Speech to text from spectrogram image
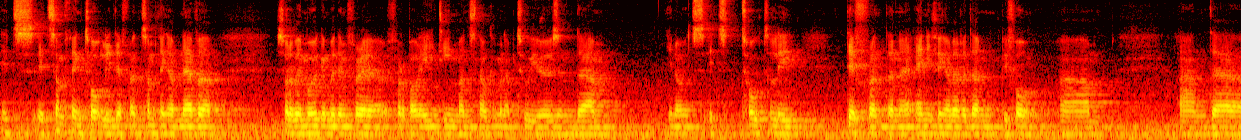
it's it's something totally different, something I've never sort of been working with him for for about 18 months now, coming up two years, and um, you know, it's it's totally different than anything I've ever done before. Um, and uh,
